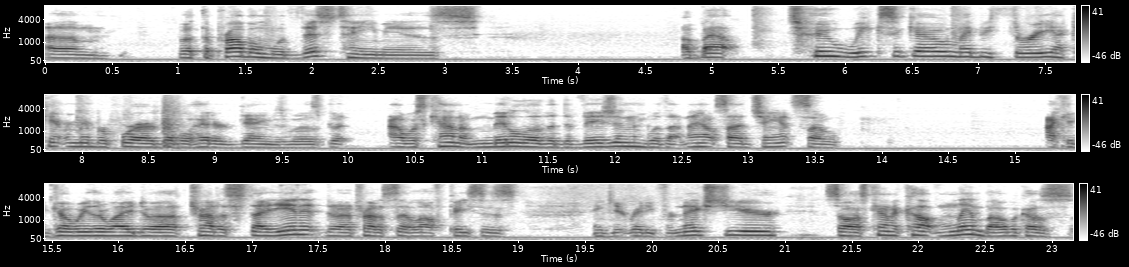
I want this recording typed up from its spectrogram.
Um, but the problem with this team is about two weeks ago, maybe three, I can't remember where our doubleheader games was, but I was kind of middle of the division with an outside chance. So I could go either way. Do I try to stay in it? Do I try to sell off pieces and get ready for next year? So I was kind of caught in limbo because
